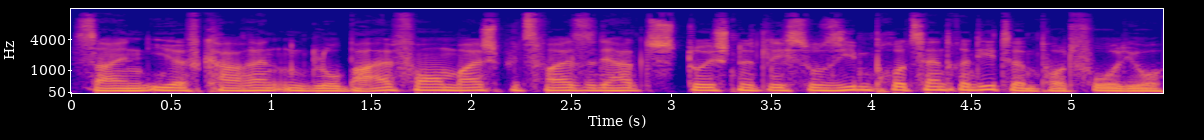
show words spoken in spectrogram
Sein IFK-Renten Globalfonds beispielsweise, der hat durchschnittlich so sieben Prozent Rendite im Portfolio.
